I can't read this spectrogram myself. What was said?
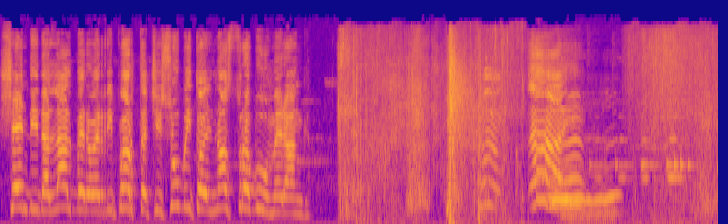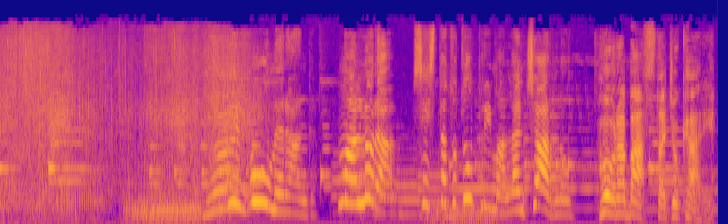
Scendi dall'albero e riportaci subito il nostro boomerang! Il boomerang! Ma allora sei stato tu prima a lanciarlo? Ora basta giocare!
